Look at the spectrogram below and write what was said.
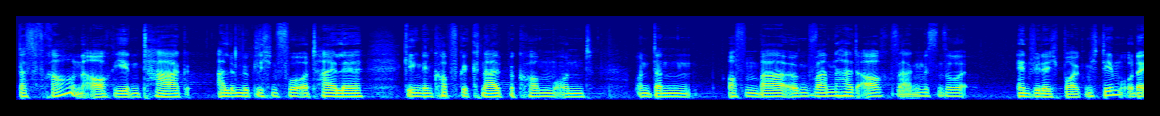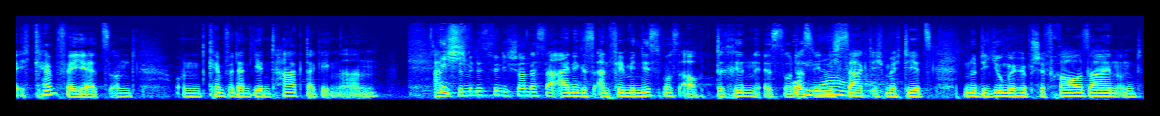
dass Frauen auch jeden Tag alle möglichen Vorurteile gegen den Kopf geknallt bekommen und, und dann offenbar irgendwann halt auch sagen müssen, so, entweder ich beug mich dem oder ich kämpfe jetzt und, und kämpfe dann jeden Tag dagegen an. Also ich, zumindest finde ich schon, dass da einiges an Feminismus auch drin ist, so dass oh, sie ja. nicht sagt, ich möchte jetzt nur die junge, hübsche Frau sein und,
